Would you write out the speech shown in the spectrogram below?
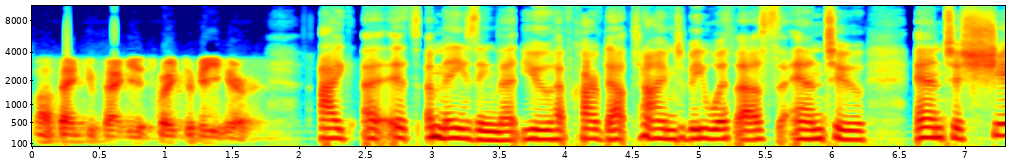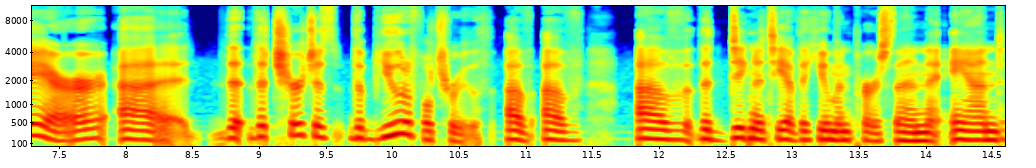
Well, thank you, Peggy. It's great to be here. I, uh, it's amazing that you have carved out time to be with us and to and to share uh, the the church's the beautiful truth of of of the dignity of the human person and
